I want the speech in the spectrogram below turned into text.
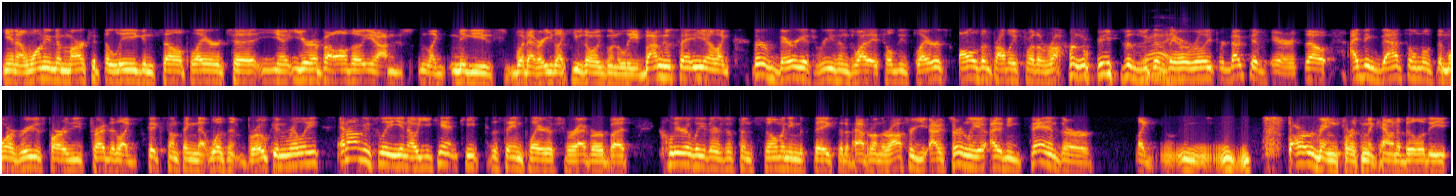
you know wanting to market the league and sell a player to you know Europe, although you know I'm just like Miggy's whatever, like he was always going to leave. But I'm just saying, you know, like there are various reasons why they sold these players. All of them probably for the wrong reasons because Right. they were really productive here. So I think that's almost the more egregious part. Is he's tried to like fix something that wasn't broken really. And obviously, you know, you can't keep the same players forever, but clearly there's just been so many mistakes that have happened on the roster. I certainly, I mean, fans are like starving for some accountability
